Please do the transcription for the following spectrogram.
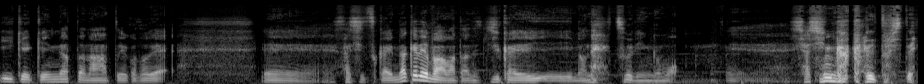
いい経験になったなということで、え、差し支えなければまた、ね、次回のね、ツーリングも、え、写真係として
